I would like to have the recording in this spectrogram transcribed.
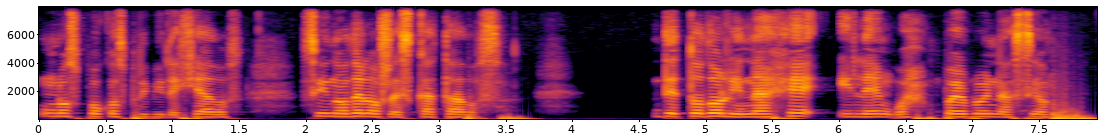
unos pocos privilegiados, sino de los rescatados, de todo linaje y lengua, pueblo y nación.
